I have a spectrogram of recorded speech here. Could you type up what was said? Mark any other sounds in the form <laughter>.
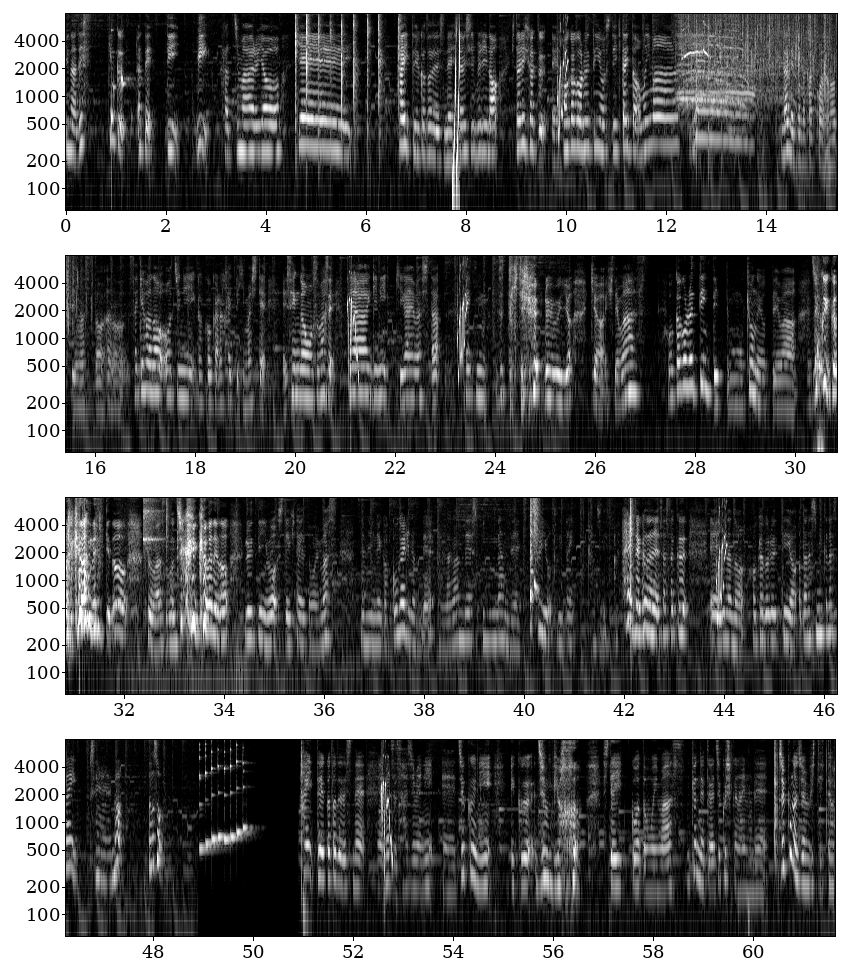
ゆなです。ピンクラテ TV 始まるよ。イエーイ。はいということでですね久しぶりの一人企画、えー、放課後ルーティンをしていきたいと思います。イエーイ。なんでこんな格好なのって言いますとあの先ほどお家に学校から帰ってきまして、えー、洗顔を済ませ部屋着に着替えました。最近ずっと着てるルームイを今日は着てます。放課後ルーティンって言っても今日の予定は塾行くだけなんですけど今日はその塾行くまでのルーティンをしていきたいと思います。ちなみにね学校帰りなんで裸眼でスピンなんで注意を取りたい感じですはいということで早速、えー、ゆなの放課後ルーティンをお楽しみください。せーのどうぞ。はいということでですね、えー、まず初めに、えー、塾に行く準備を <laughs> していこうと思います。今日の予定は塾しかないので塾の準備って言っても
